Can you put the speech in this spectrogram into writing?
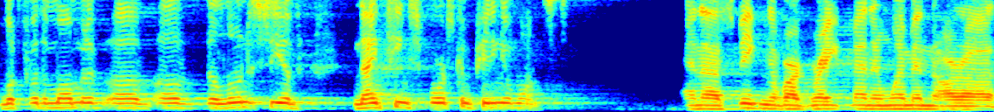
look for the moment of, of, of the lunacy of 19 sports competing at once and uh, speaking of our great men and women our uh,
